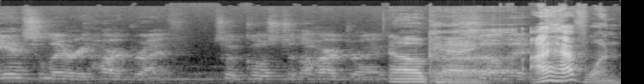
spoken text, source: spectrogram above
ancillary hard drive, so it goes to the hard drive. Okay. So that, I have one.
